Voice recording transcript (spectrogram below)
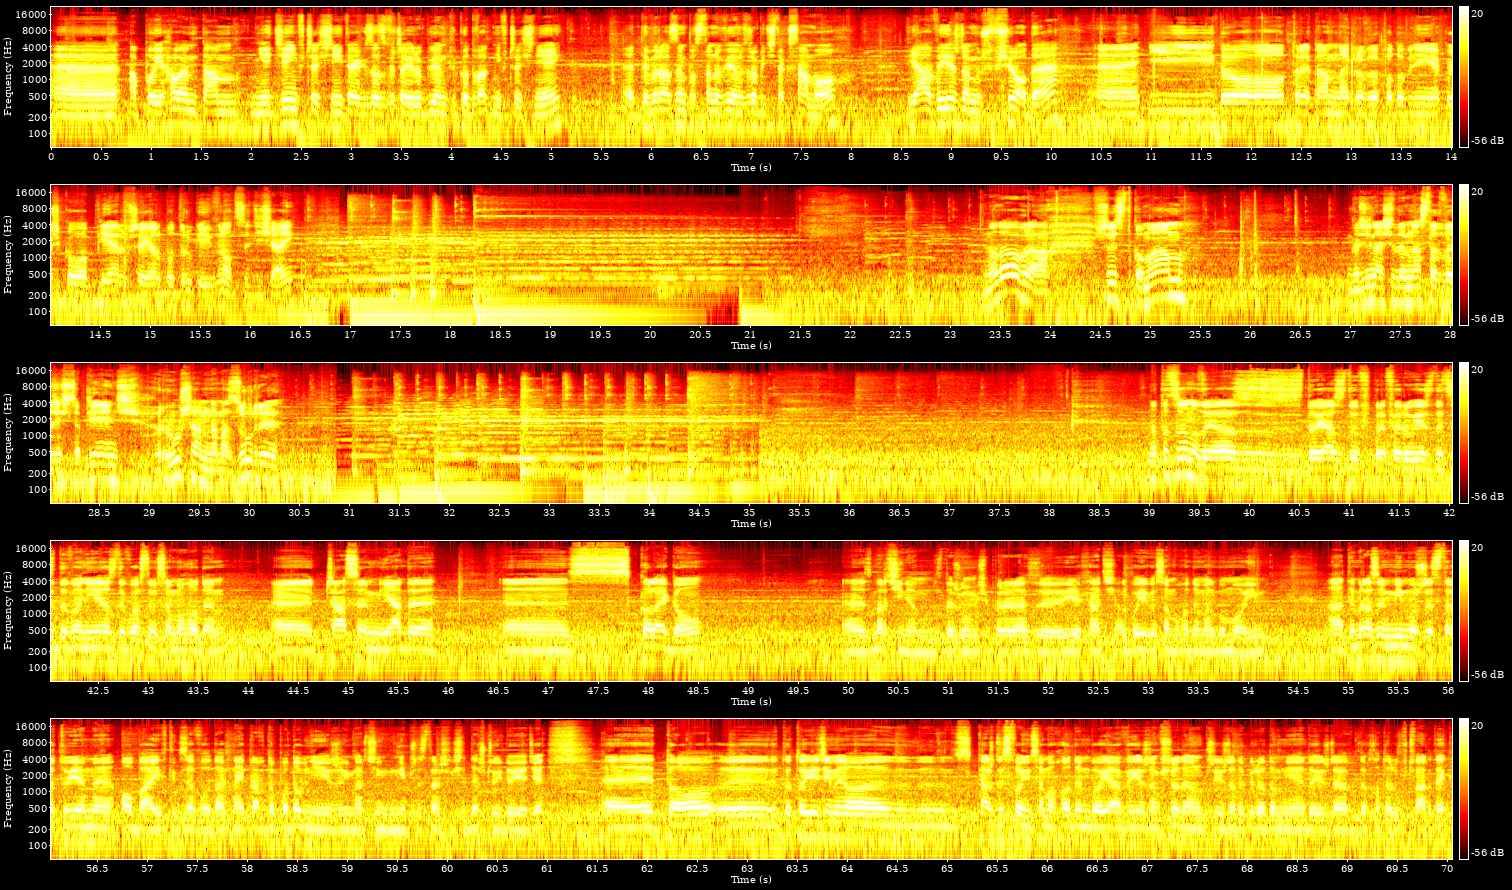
e, a pojechałem tam nie dzień wcześniej, tak jak zazwyczaj robiłem, tylko dwa dni wcześniej. E, Tym razem postanowiłem zrobić tak samo. Ja wyjeżdżam już w środę i dotrę tam najprawdopodobniej jakoś koło pierwszej albo drugiej w nocy dzisiaj. No dobra, wszystko mam. Godzina 17.25. Ruszam na Mazury. No to co, no to ja z dojazdów preferuję zdecydowanie jazdę własnym samochodem. E, czasem jadę e, z kolegą, z Marcinem. Zdarzyło mi się parę razy jechać albo jego samochodem, albo moim. A tym razem, mimo że startujemy obaj w tych zawodach, najprawdopodobniej, jeżeli Marcin nie przestraszy się deszczu i dojedzie, e, to, e, to, to jedziemy no, e, każdy swoim samochodem, bo ja wyjeżdżam w środę, on przyjeżdża dopiero do mnie, dojeżdża do hotelu w czwartek.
